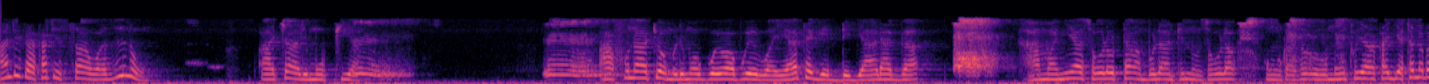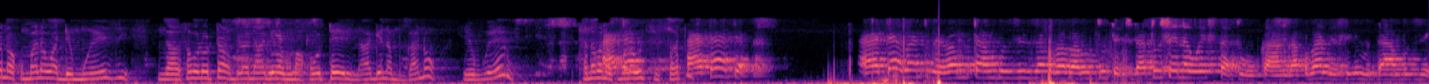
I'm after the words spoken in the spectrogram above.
Anti kakati ssaawa zino akyali mupya afuna atya omulimu gwewabweru aye ategedde gy'alaga. Amanyi asobola otambula nti no nsobola omuntu omuntu yakajja tanaba nakumala wadde mwezi ng'asobola otambula n'agenda mu mahoteeri n'agenda mu gano ebweru tanaba nakumala wiki ssatu? Ate abantu be bamutambuziza oba bamutute tutatuuse ne wesitatuukanga kubanga siri mutambuze.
